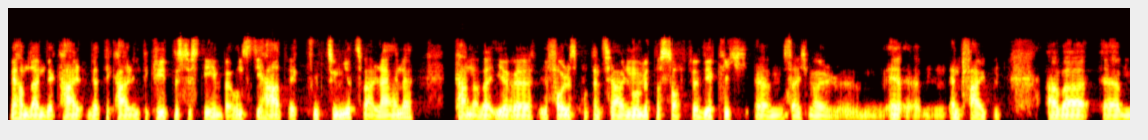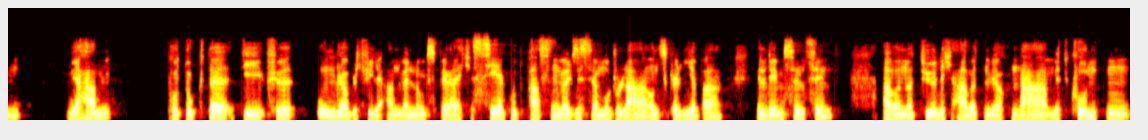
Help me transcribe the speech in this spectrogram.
wir haben da ein vertikal, vertikal integriertes System. Bei uns die Hardware funktioniert zwar alleine, kann aber ihre, ihr volles Potenzial nur mit der Software wirklich, ähm, sage ich mal, äh, äh, entfalten. Aber ähm, wir haben Produkte, die für unglaublich viele Anwendungsbereiche sehr gut passen, weil sie sehr modular und skalierbar in dem Sinn sind. Aber natürlich arbeiten wir auch nah mit Kunden,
